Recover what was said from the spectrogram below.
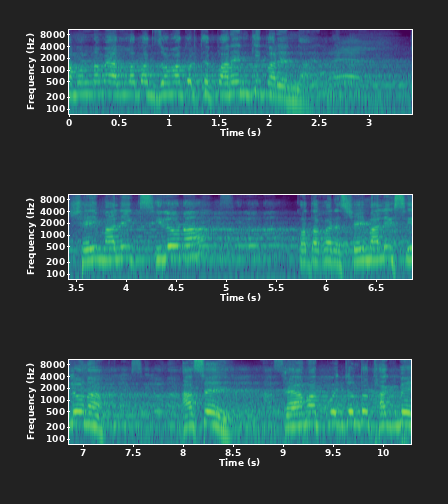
আমল নামে আল্লাপাক জমা করতে পারেন কি পারেন না? সেই মালিক ছিল না? কথা কয় সেই মালিক ছিল না? আছে, কেয়ামাত পর্যন্ত থাকবে।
